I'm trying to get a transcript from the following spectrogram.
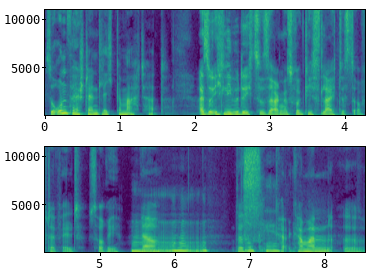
so unverständlich gemacht hat. Also ich liebe dich zu sagen, ist wirklich das Leichteste auf der Welt. Sorry. Mhm. Ja. Das okay. kann, man. Äh,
